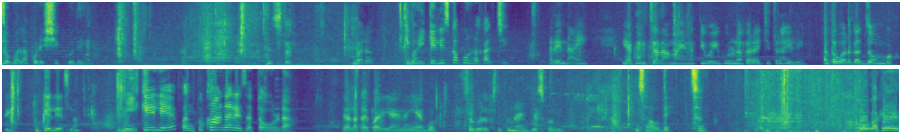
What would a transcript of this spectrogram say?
जो मला पुढे शिकू देईल. तेच तर. बरं ती वही केलीस का पूर्ण कालची? अरे नाही या घरच्या रामायणात ती वही पूर्ण करायचीच राहिली. आता वर्गात जाऊन बघते. तू केलीस ना? मी केलीये पण तू खाणार आहेस आता ओरडा. त्याला काय पर्याय नाही आहे बघ. सगळंच कुठून ऍडजस्ट करू. जाऊ दे चल. हो काकी.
